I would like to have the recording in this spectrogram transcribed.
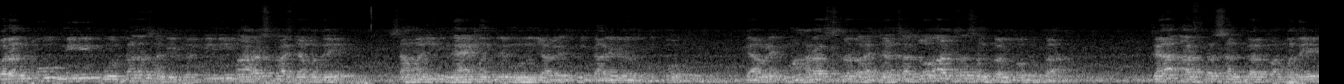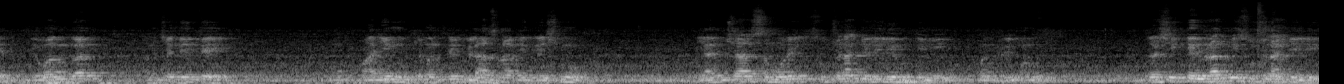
परंतु मी बोलताना सांगितलं की मी महाराष्ट्र राज्यामध्ये सामाजिक न्याय मंत्री म्हणून ज्यावेळेस मी कार्यरत होतो त्यावेळेस महाराष्ट्र राज्याचा जो अर्थसंकल्प होता त्या अर्थसंकल्पामध्ये दिवंगत आमचे नेते माजी मुख्यमंत्री विलासरावजी देशमुख यांच्या समोर एक सूचना केलेली होती मी मंत्री म्हणून. जशी केंद्रात मी सूचना केली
